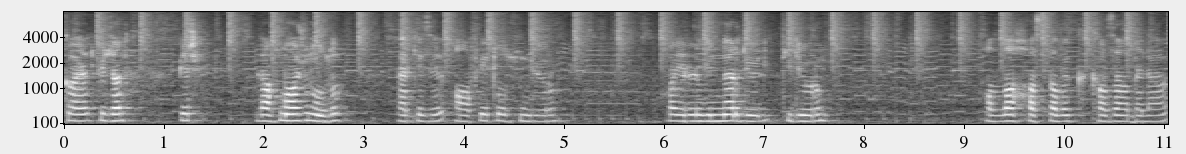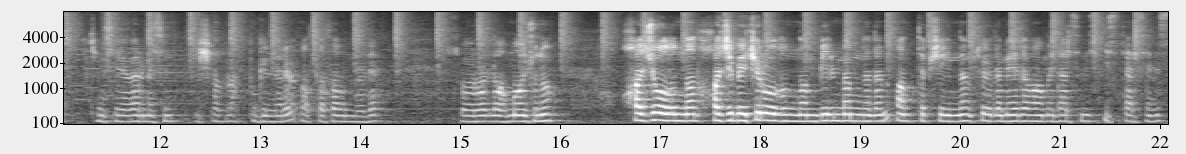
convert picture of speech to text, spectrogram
Gayet güzel bir lahmacun oldu. Herkese afiyet olsun diyorum. Hayırlı günler diliyorum. Allah hastalık, kaza, bela kimseye vermesin. İnşallah bu günleri atlatalım böyle. Sonra lahmacunu Hacıoğlu'ndan, Hacı Bekiroğlu'ndan bilmem neden Antep şeyinden söylemeye devam edersiniz isterseniz.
